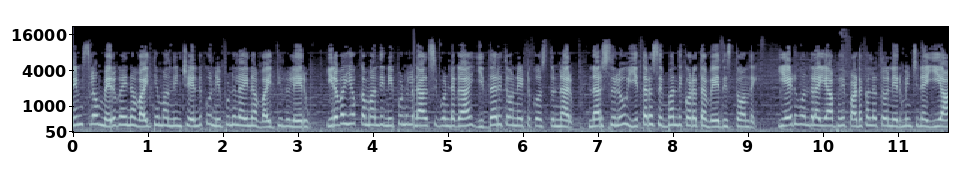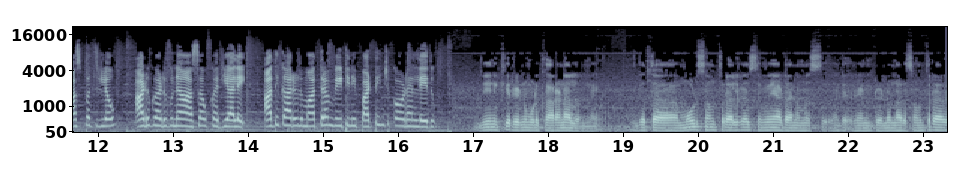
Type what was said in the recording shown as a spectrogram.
రిమ్స్లో మెరుగైన వైద్యం అందించేందుకు నిపుణులైన వైద్యులు లేరు. ఇరవై ఒక్క మంది నిపుణులు ఉండాల్సి ఉండగా ఇద్దరితో నెట్టుకొస్తున్నారు. నర్సులు ఇతర సిబ్బంది కొరత వేధిస్తోంది. ఏడు వందల యాభై పడకలతో నిర్మించిన ఈ ఆసుపత్రిలో అడుగడుగునా అసౌకర్యాలే. అధికారులు మాత్రం వీటిని పట్టించుకోవడం లేదు. దీనికి రెండు మూడు కారణాలు ఉన్నాయి. గత మూడు సంవత్సరాలుగా సెమీ అటానమస్ అంటే రెండు రెండున్నర సంవత్సరాల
